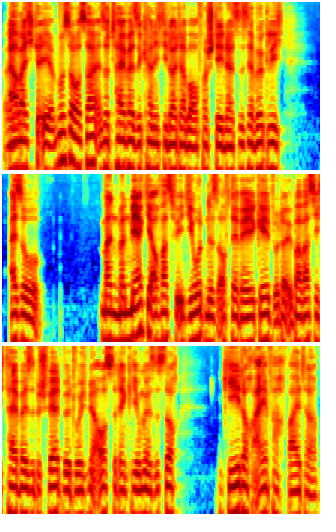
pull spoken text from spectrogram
Also, aber ich, ich muss auch sagen, also teilweise kann ich die Leute aber auch verstehen. Das ist ja wirklich, also man, man merkt ja auch, was für Idioten es auf der Welt gibt oder über was sich teilweise beschwert wird, wo ich mir auch so denke, Junge, es ist doch, geh doch einfach weiter.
